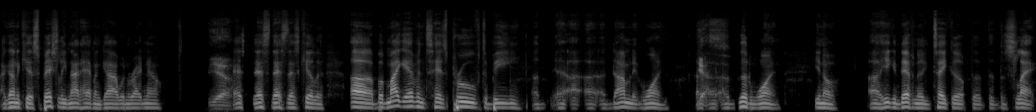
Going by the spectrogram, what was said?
are gonna kill, especially not having Godwin right now. Yeah, that's that's that's that's killing. Uh, but Mike Evans has proved to be a a, a, dominant one, yes. a, a, good one. You know, uh, he can definitely take up the, the the slack.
